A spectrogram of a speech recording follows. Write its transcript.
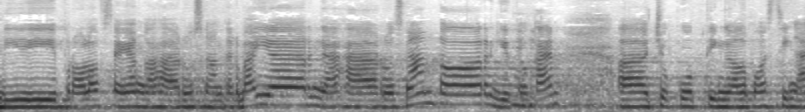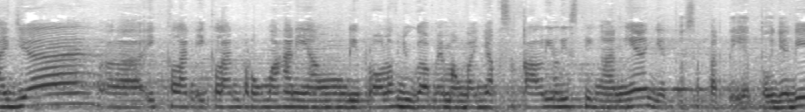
di prolog saya nggak harus ngantar bayar nggak harus ngantor gitu kan. Uh, cukup tinggal posting aja. Iklan iklan-iklan perumahan yang di prolog juga memang banyak sekali listingannya gitu seperti itu. Jadi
